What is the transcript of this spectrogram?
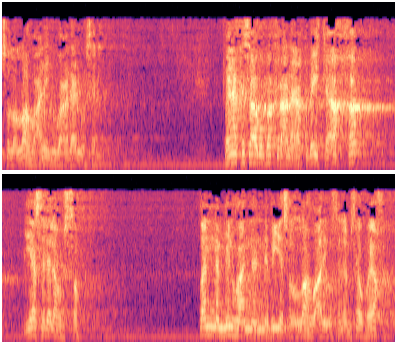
صلى الله عليه وعلى آله وسلم. فنكس أبو بكر على عقبيه تأخر ليصل له الصف. ظنا منه أن النبي صلى الله عليه وسلم سوف يخرج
